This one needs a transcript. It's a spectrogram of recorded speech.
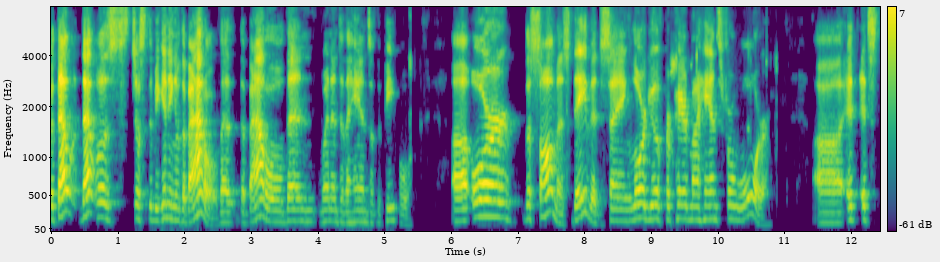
but that that was just the beginning of the battle. That the battle then went into the hands of the people. Uh, or the psalmist David saying, "Lord, you have prepared my hands for war." Uh, it, it's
